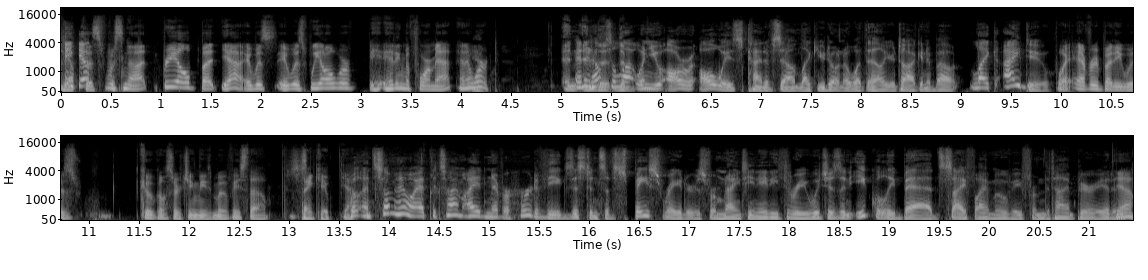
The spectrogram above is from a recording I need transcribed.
this was not real, but yeah, it was. It was. We all were hitting the format, and it worked. And, it helps the- a lot when you al- always kind of sound like you don't know what the hell you're talking about, like I do. Boy, everybody was Google searching these movies, though. Thank you. Yeah. Well, and somehow at the time I had never heard of the existence of Space Raiders from 1983, which is an equally bad sci-fi movie from the time period. And Yeah.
